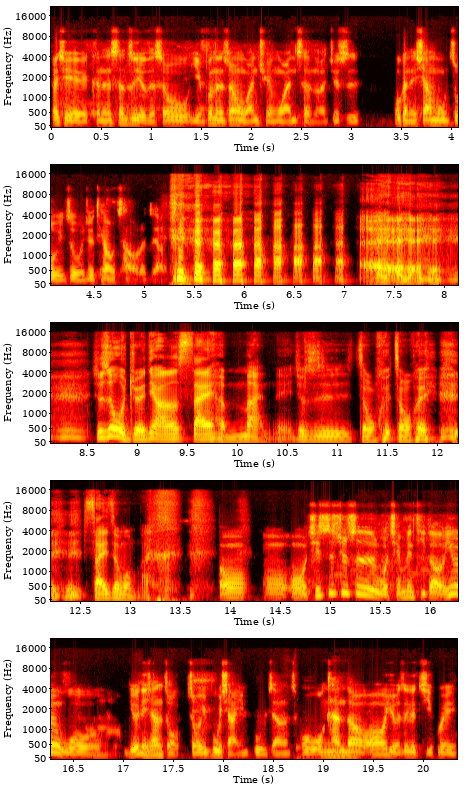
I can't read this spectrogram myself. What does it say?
而且可能甚至有的时候也不能算完全完成了，就是我可能项目做一做就跳槽了这样。就是我觉得你好像塞很满呢，就是怎么会怎么会塞这么满？哦哦哦，其实就是我前面提到，因为我有点像走走一步想一步这样子。我我看到哦有这个机会，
